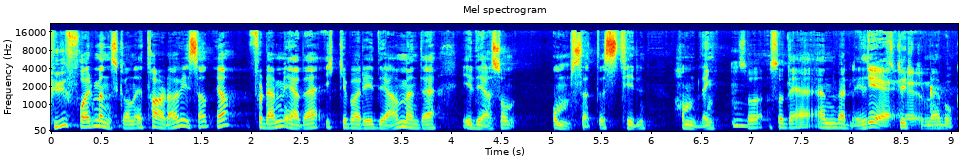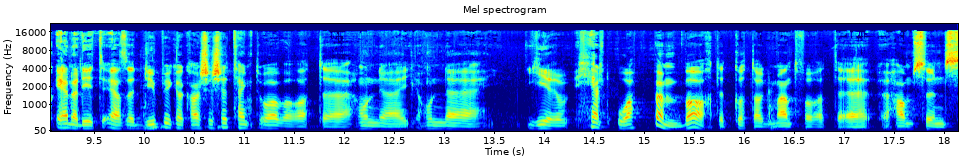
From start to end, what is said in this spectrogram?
Hun får menneskene i tale og viser at ja, for dem er det ikke bare ideer, men det er ideer som omsettes til handling. Mm. Så, så, det er en veldig det, styrke med boka. En av de, altså, Dybvik har kanskje ikke tenkt over at uh, hun, uh, hun uh, gir helt åpenbart et godt argument for at uh, Hamsuns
